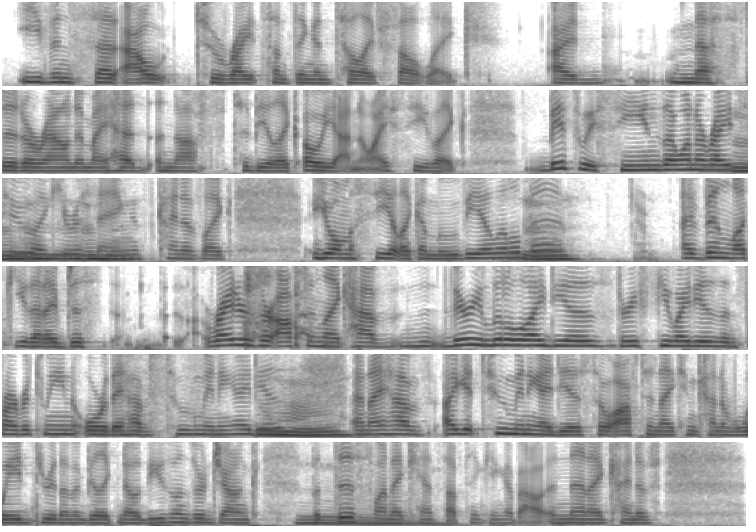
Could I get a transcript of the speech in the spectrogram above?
even set out to write something until I felt like I'd messed it around in my head enough to be like, oh yeah, no, I see like basically scenes I want to write to. Like you were saying, it's kind of like you almost see it like a movie a little bit. Mm-hmm. I've been lucky that I've just writers are often like have very little ideas, very few ideas and far between, or they have too many ideas. Mm-hmm. And I have I get too many ideas, so often I can kind of wade through them and be like, no, these ones are junk, but this one I mm. can't stop thinking about. And then I kind of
